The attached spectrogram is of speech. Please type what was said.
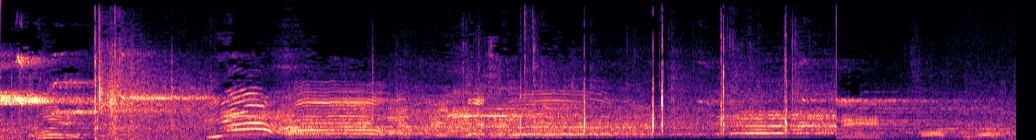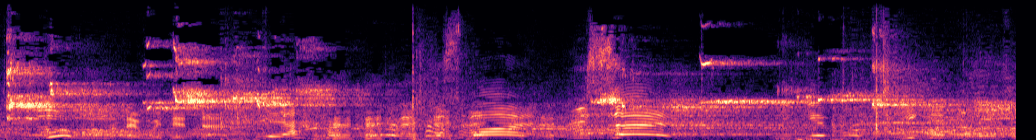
Please. Yeah! Oh, I think we did that. Yeah. Just one. Reset. You give, you give it a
